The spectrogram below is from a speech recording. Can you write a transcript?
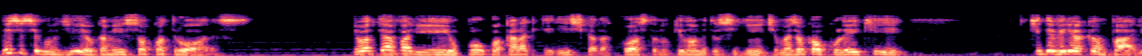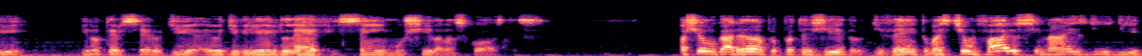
Nesse segundo dia, eu caminhei só quatro horas. Eu até avaliei um pouco a característica da costa no quilômetro seguinte, mas eu calculei que, que deveria acampar ali e no terceiro dia eu deveria ir leve, sem mochila nas costas. Achei um lugar amplo, protegido de vento, mas tinham vários sinais de, de,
